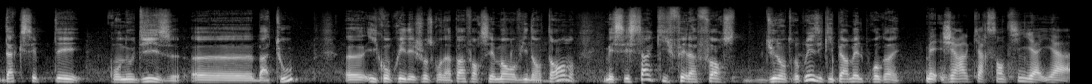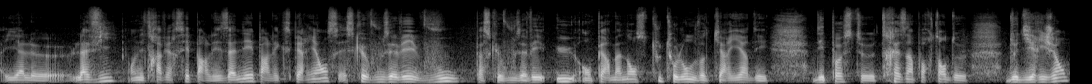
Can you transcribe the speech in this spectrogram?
d'accepter qu'on nous dise euh, bah, tout, euh, y compris des choses qu'on n'a pas forcément envie d'entendre. Mais c'est ça qui fait la force d'une entreprise et qui permet le progrès. Mais Gérald Carsanti, il y a, y a, la vie, on est traversé par les années, par l'expérience. Est-ce que vous avez, vous, parce que vous avez eu en permanence tout au long de votre carrière des, des postes très importants de, de dirigeants,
